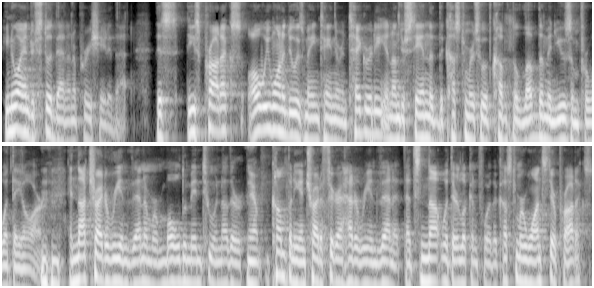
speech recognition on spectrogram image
he knew I understood that and appreciated that. This these products, all we want to do is maintain their integrity and understand that the customers who have come to love them and use them for what they are, mm-hmm. and not try to reinvent them or mold them into another Yep. company and try to figure out how to reinvent it. That's not what they're looking for. The customer wants their products.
